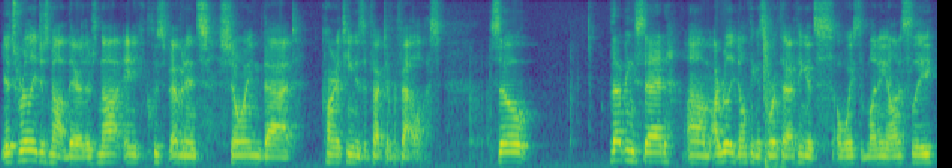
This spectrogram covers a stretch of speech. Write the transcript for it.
it's really just not there. There's not any conclusive evidence showing that carnitine is effective for fat loss. So, that being said, um, I really don't think it's worth it. I think it's a waste of money, honestly.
